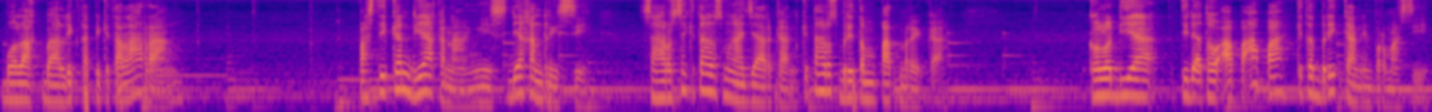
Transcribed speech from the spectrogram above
bolak-balik tapi kita larang, pastikan dia akan nangis, dia akan risih. Seharusnya kita harus mengajarkan, kita harus beri tempat mereka. Kalau dia tidak tahu apa-apa, kita berikan informasi,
